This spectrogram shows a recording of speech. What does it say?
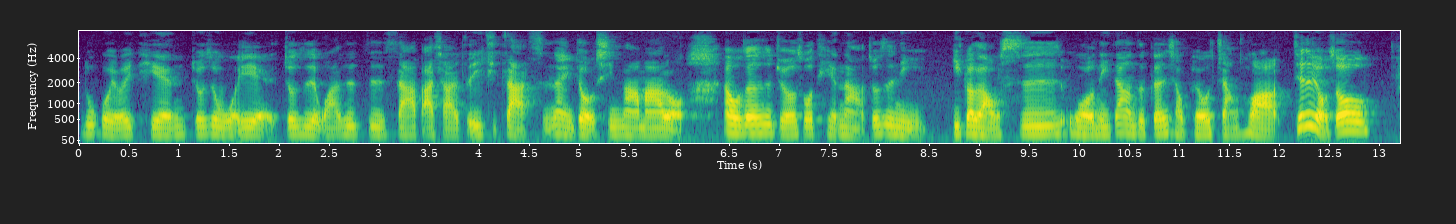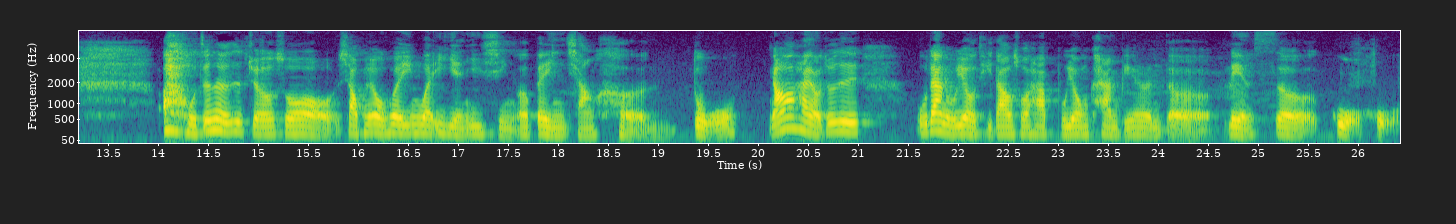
如果有一天，就是我也就是我还是自杀，把小孩子一起炸死，那你就有新妈妈了。那我真的是觉得说，天哪，就是你一个老师，我你这样子跟小朋友讲话，其实有时候啊，我真的是觉得说，小朋友会因为一言一行而被影响很多。然后还有就是。吴淡如也有提到说，他不用看别人的脸色过活，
